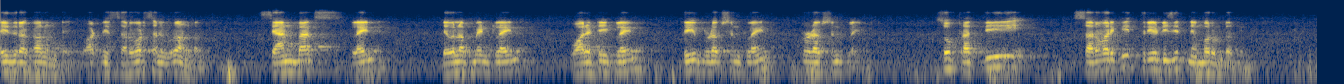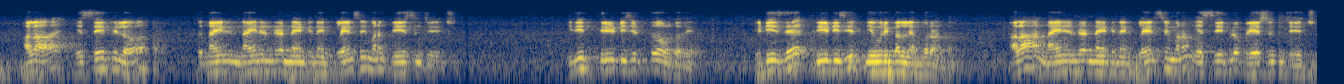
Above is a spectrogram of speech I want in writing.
ఐదు రకాలు ఉంటాయి. వాటిని సర్వర్స్ అని కూడా అంటాం. Sand bags client development client quality client pre production client production client. So ప్రతి సర్వర్కి త్రీ డిజిట్ నెంబర్ ఉంటుంది. అలా ఎస్ఏపిలో nine nine hundred ninety nine క్లయింట్స్ని మనం క్రియేషన్ చేయొచ్చు. ఇది త్రీ డిజిట్తో ఉంటుంది. It is a three digit numerical number అంటాం. అలా నైన్ హండ్రెడ్ నైంటీ నైన్ క్లయింట్స్ని మనం ఎస్ఏపిలో క్రియేషన్ చేయొచ్చు.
